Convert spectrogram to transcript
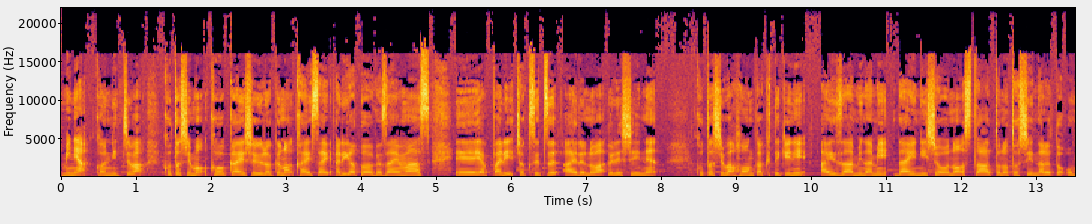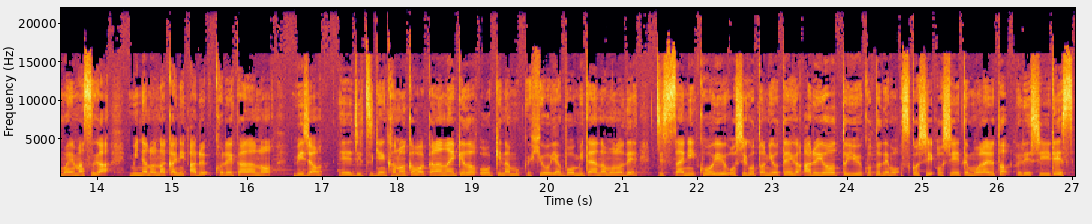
みにゃ、こんにちは。今年も公開収録の開催ありがとうございます。えー、やっぱり直接会えるのは嬉しいね。今年は本格的に相沢みなみ第2章のスタートの年になると思いますが、みんなの中にあるこれからのビジョン、えー、実現可能かわからないけど大きな目標、野望みたいなもので実際にこういうお仕事の予定があるよということでも少し教えてもらえると嬉しいです。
